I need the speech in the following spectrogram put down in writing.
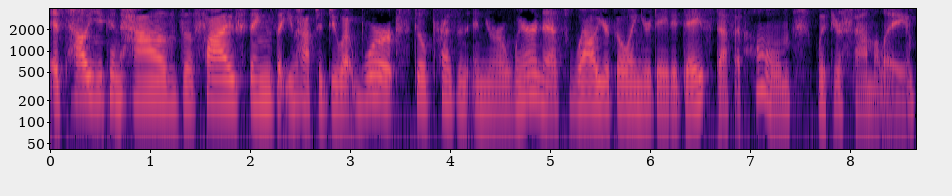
It's how you can have the five things that you have to do at work still present in your awareness while you're going your day to day stuff at home with your family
